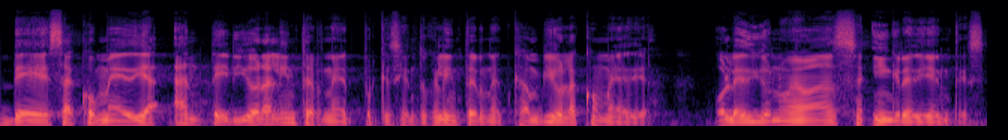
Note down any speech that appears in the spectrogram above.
de esa comedia anterior al Internet, porque siento que el Internet cambió la comedia o le dio nuevos ingredientes.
